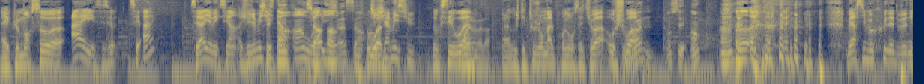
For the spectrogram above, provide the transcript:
avec le morceau euh, Aïe. C'est c'est Aïe? C'est Aïe avec c'est un. J'ai jamais su si C'est c'était un un. 1 ou C'est un un J'ai jamais su. Donc c'est Ouais, One. voilà. Voilà, donc je l'ai toujours mal prononcé, tu vois. Au choix. One Non, c'est un. Merci beaucoup d'être venu.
